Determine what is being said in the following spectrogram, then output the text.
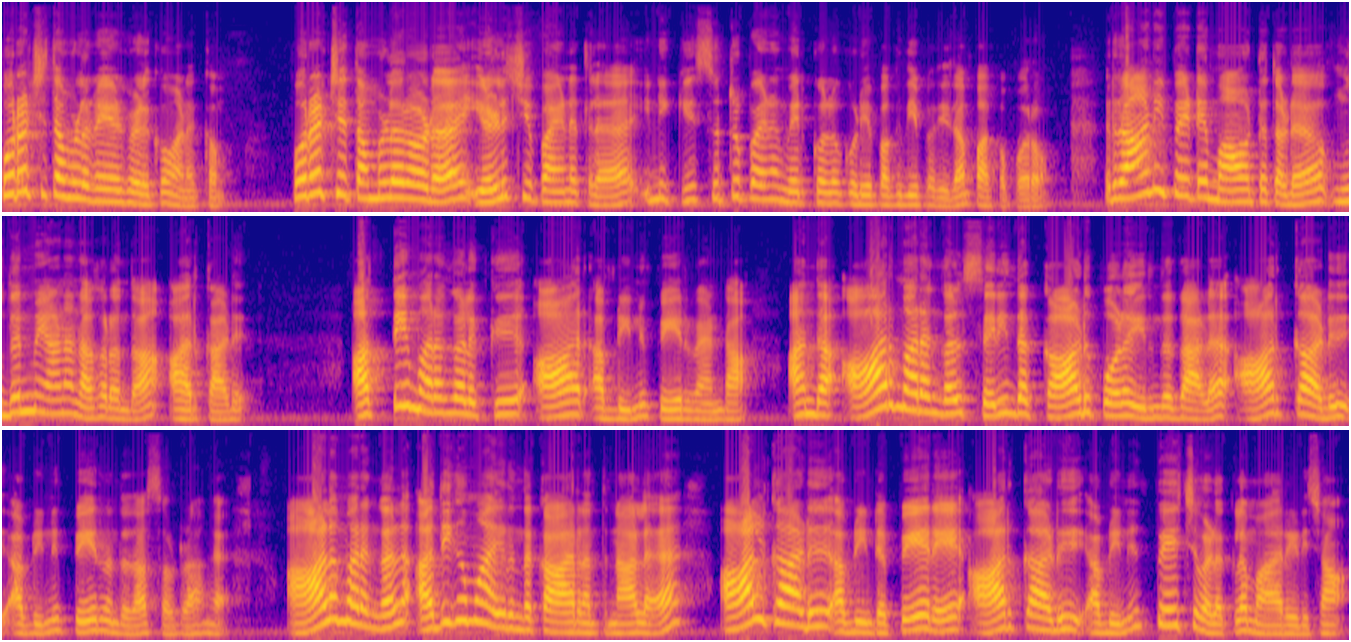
புரட்சி தமிழர் நேயர்களுக்கும் வணக்கம். புரட்சி தமிழரோட எழுச்சி பயணத்துல இன்னைக்கு சுற்றுப்பயணம் மேற்கொள்ளக்கூடிய பகுதியை பத்தி தான் பார்க்க போறோம். ராணிப்பேட்டை மாவட்டத்தோட முதன்மையான நகரம் தான் ஆற்காடு. அத்தி மரங்களுக்கு ஆர் அப்படின்னு பேர் வேண்டாம். அந்த ஆர் மரங்கள் செறிந்த காடு போல இருந்ததால ஆற்காடு அப்படின்னு பேர் வந்ததா சொல்றாங்க. ஆலமரங்கள் அதிகமா இருந்த காரணத்தினால ஆள்காடு அப்படின்ற பேரே ஆற்காடு அப்படின்னு பேச்சு வழக்கில் மாறிடுச்சான்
